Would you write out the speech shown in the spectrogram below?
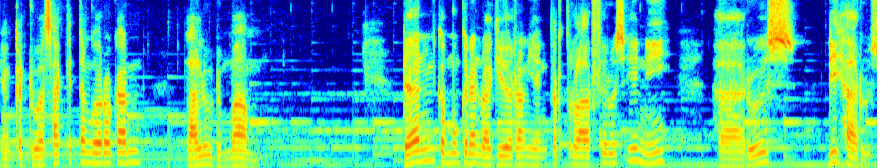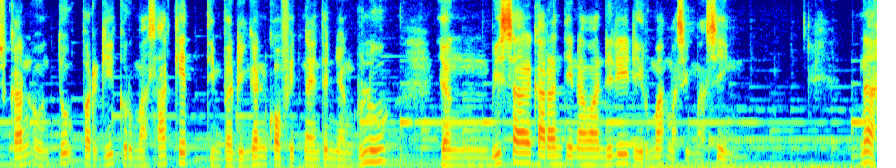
yang kedua sakit tenggorokan, lalu demam. Dan kemungkinan bagi orang yang tertular virus ini harus diharuskan untuk pergi ke rumah sakit dibandingkan COVID-19 yang dulu yang bisa karantina mandiri di rumah masing-masing. Nah,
